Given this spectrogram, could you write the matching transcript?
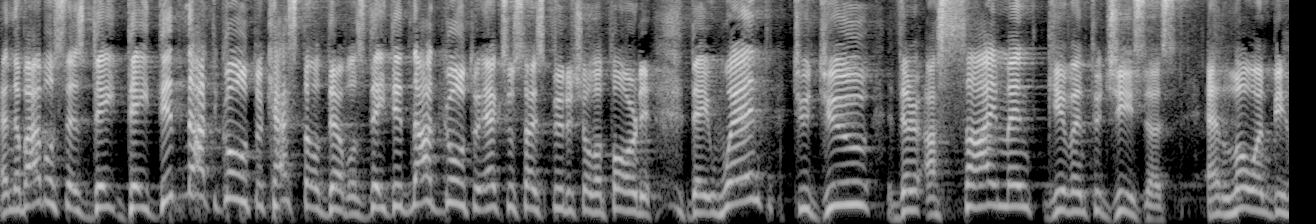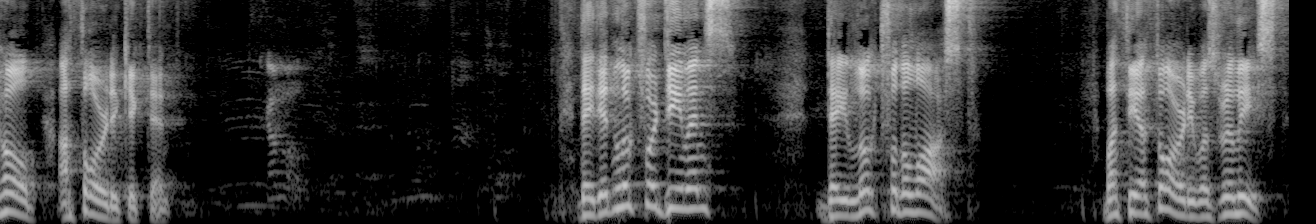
And the Bible says they, they did not go to cast out devils. They did not go to exercise spiritual authority. They went to do their assignment given to Jesus. And lo and behold, authority kicked in. They didn't look for demons, they looked for the lost. But the authority was released.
